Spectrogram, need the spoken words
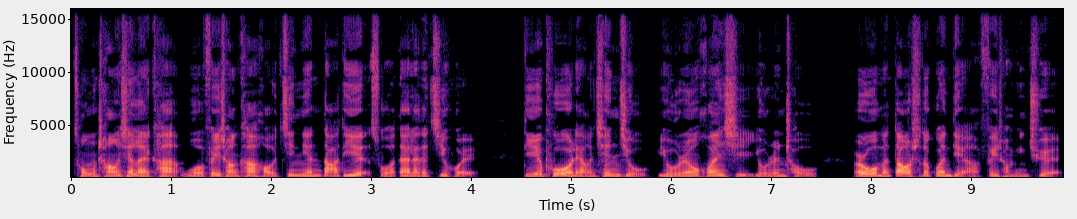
从长线来看，我非常看好今年大跌所带来的机会。跌破两千九，有人欢喜有人愁，而我们当时的观点啊非常明确，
